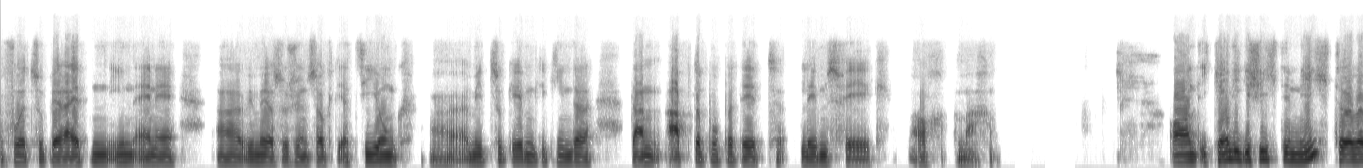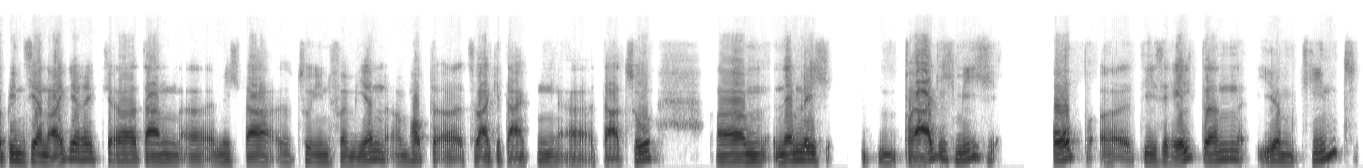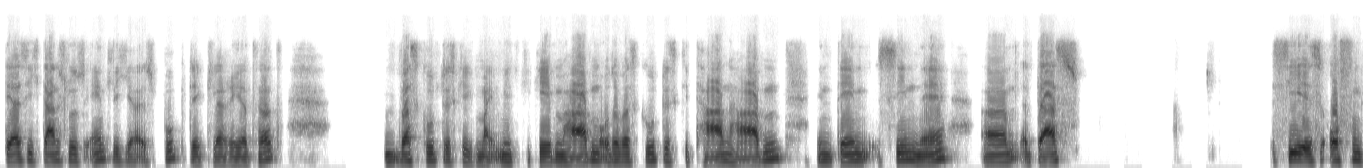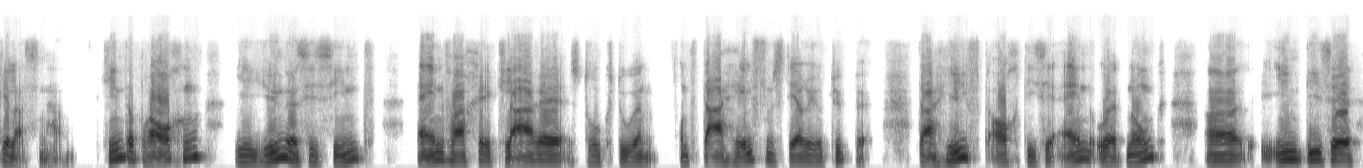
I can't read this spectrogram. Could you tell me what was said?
vorzubereiten in eine wie man ja so schön sagt, Erziehung äh, mitzugeben, die Kinder dann ab der Pubertät lebensfähig auch machen. Und ich kenne die Geschichte nicht, aber bin sehr neugierig, äh, dann mich da zu informieren, habe zwei Gedanken dazu. Ähm, nämlich frage ich mich, ob diese Eltern ihrem Kind, der sich dann schlussendlich ja als Bub deklariert hat, was Gutes mitgegeben haben oder was Gutes getan haben, in dem Sinne, ähm, dass sie es offen gelassen haben. Kinder brauchen, je jünger sie sind, einfache, klare Strukturen. Und da helfen Stereotype. Da hilft auch diese Einordnung äh, in diese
